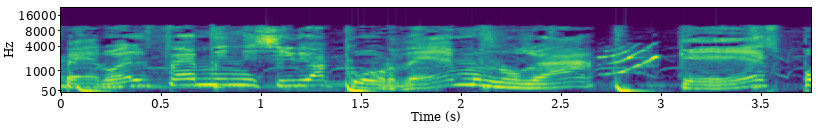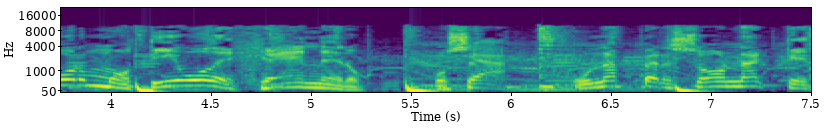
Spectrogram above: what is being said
Pero el feminicidio, acordémonos, ¿verdad? Que es por motivo de género. O sea, una persona que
